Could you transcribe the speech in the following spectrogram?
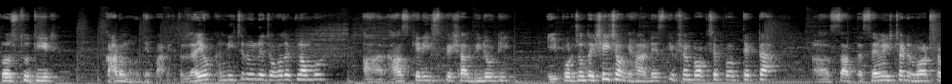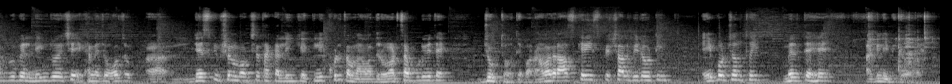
প্রস্তুতির কারণ হতে পারে। তো যাই হোক, নিচে রইলে যোগাযোগ নম্বর আর আজকের এই স্পেশাল ভিডিওটি এই পর্যন্ত সেই সঙ্গে হ্যাঁ ডেসক্রিপশন বক্সে প্রত্যেকটা সেমিস্টারের হোয়াটসঅ্যাপ গ্রুপের লিঙ্ক রয়েছে। এখানে যোগাযোগ ডেসক্রিপশন বক্সে থাকা লিঙ্কে ক্লিক করে তোমরা আমাদের হোয়াটসঅ্যাপ গ্রুপে যুক্ত হতে পারো। আমাদের আজকের এই স্পেশাল ভিডিওটি এই পর্যন্তই। মিলতে হে, আগলি ভিডিও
